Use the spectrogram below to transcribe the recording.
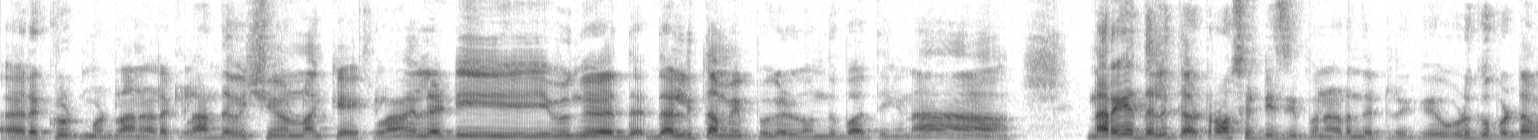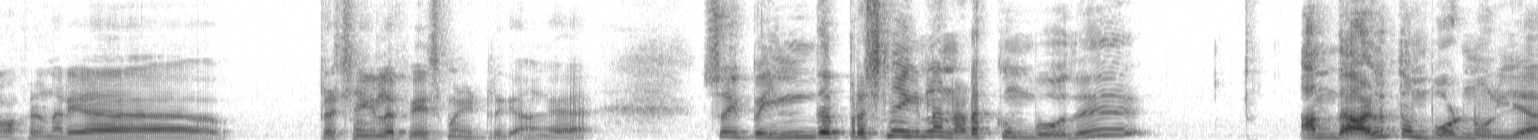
ரெக்ரூட்மெண்ட்லாம் நடக்கல. அந்த விஷயம்லாம் கேட்கலாம். இல்லாட்டி இவங்க த- தலித் அமைப்புகள் வந்து பார்த்தீங்கன்னா நிறைய தலித் அட்ராசிட்டிஸ் இப்போ நடந்துட்டு இருக்கு. ஒடுக்கப்பட்ட மக்கள் நிறைய பிரச்சனைகளை ஃபேஸ் பண்ணிட்டு இருக்காங்க. ஸோ இப்போ இந்த பிரச்சனைகள்லாம் நடக்கும்போது அந்த அழுத்தம் போடணும் இல்லையா?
